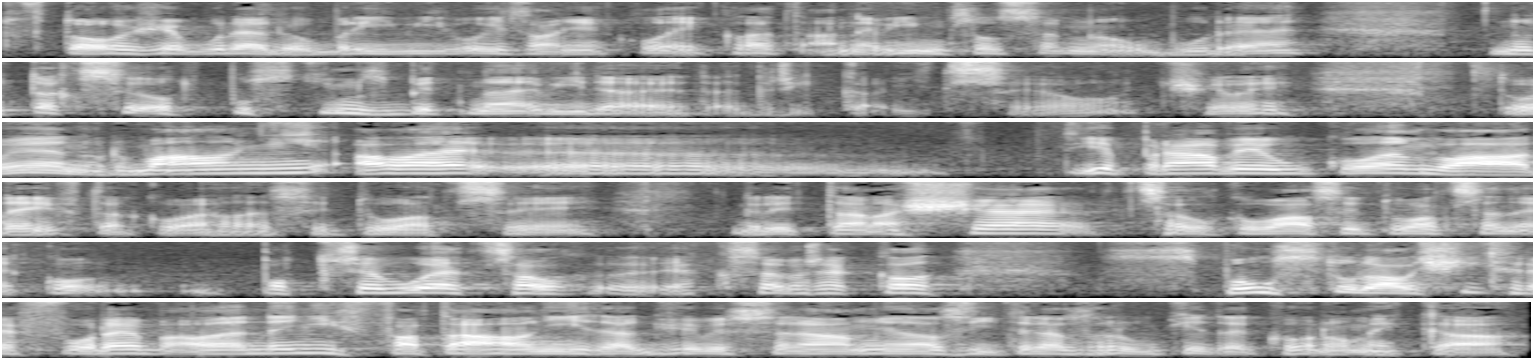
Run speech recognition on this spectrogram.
v to, že bude dobrý vývoj za několik let a nevím, co se mnou bude, no tak si odpustím zbytné výdaje, tak říkajíc. Jo? Čili to je normální, ale e, je právě úkolem vlády v takovéhle situaci, kdy ta naše celková situace neko, potřebuje, cel, jak jsem řekl, spoustu dalších reform, ale není fatální, takže by se nám měla zítra zhroutit ekonomika,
